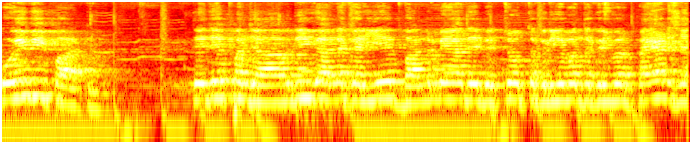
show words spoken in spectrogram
ਕੋਈ ਵੀ ਪਾਰਟੀ। ਤੇ ਜੇ ਪੰਜਾਬ ਦੀ ਗੱਲ ਕਰੀਏ 92 ਦੇ ਵਿੱਚੋਂ ਤਕਰੀਬਨ ਤਕਰੀਬਨ 65 ਸ਼ਹਿ-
